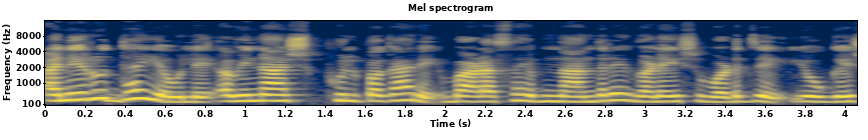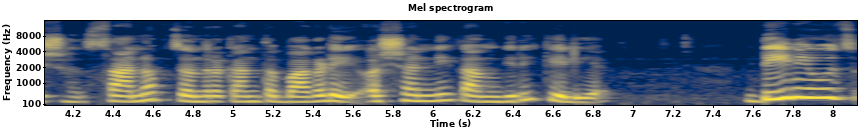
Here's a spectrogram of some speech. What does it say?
अनिरुद्ध येवले अविनाश फुलपगारे बाळासाहेब नांद्रे गणेश वडजे योगेश सानप चंद्रकांत बागडे अशांनी कामगिरी केली आहे. डी न्यूज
